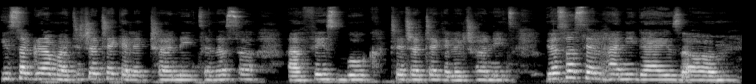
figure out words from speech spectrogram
Instagram at Tetra Tech Electronics and also uh, Facebook Tetra Tech Electronics. We also sell honey, guys. Um,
